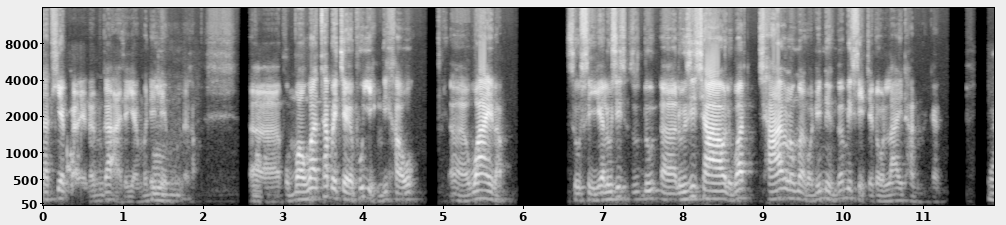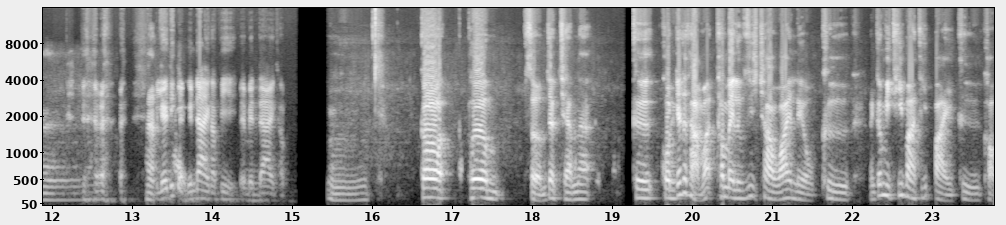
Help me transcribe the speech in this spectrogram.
ถ้าเทียบกับอย่างนั้นมันก็อาจจะยังไม่ได้เร็วนะครับเอ่อผมมองว่าถ้าไปเจอผู้หญิงที่เขาเอ่อว่ายแบบสูสีกับลูซี่เอ่อลูซี่ชาว หรือว่าช้าลงมากว่านิดหนึ่งก็มีสิทธิ์จะโดนไล่ทันเหมือนกันอืมเป็นเรื่องที่เกิดขึ้นได้ครับพี่เป็นเป็นได้ครับ อืมก็เพิ่มเสริมจากแชมป์นะ คือคนก็จะถามว่าทำไม Lucy Charles ว่ายเร็ว คือ มันก็มีที่มาที่ไป คือเขา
